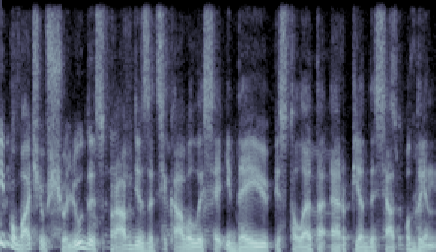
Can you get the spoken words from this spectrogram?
і побачив, що люди справді зацікавилися ідеєю пістолета R51.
